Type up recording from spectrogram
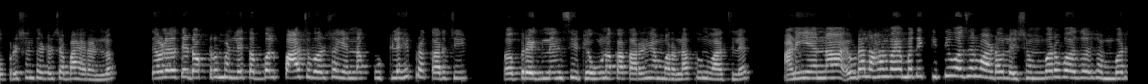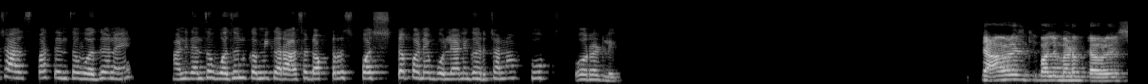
ऑपरेशन थिएटरच्या बाहेर आणलं त्यावेळेला ते डॉक्टर म्हणले तब्बल पाच वर्ष यांना कुठल्याही प्रकारची प्रेग्नेन्सी ठेवू नका कारण या मरणातून वाचल्यात आणि यांना एवढ्या लहान वयामध्ये किती वजन वाढवलंय? शंभर वजन शंभरच्या आसपास त्यांचं वजन आहे आणि त्यांचं वजन कमी करा असं डॉक्टर स्पष्टपणे बोलले आणि घरच्यांना खूप ओरडले. त्यावेळेस दीपाली मॅडम त्यावेळेस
